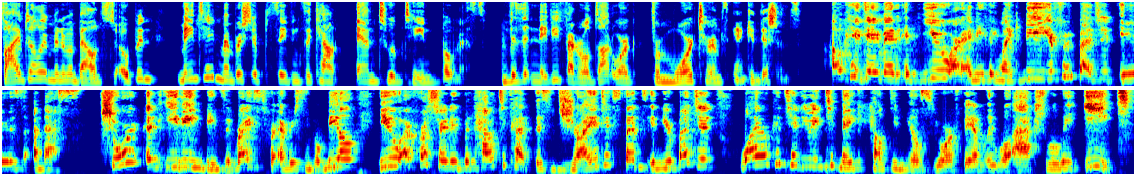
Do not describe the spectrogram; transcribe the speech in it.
$5 minimum balance to open, maintain membership savings account, and to obtain bonus. Visit NavyFederal.org for more terms and conditions. Okay, David, if you are anything like me, your food budget is a mess. Short of eating beans and rice for every single meal, you are frustrated with how to cut this giant expense in your budget while continuing to make healthy meals your family will actually eat.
